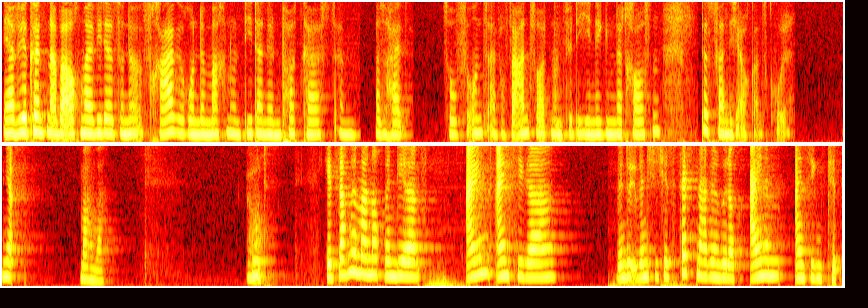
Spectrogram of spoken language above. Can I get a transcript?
Ja, wir könnten aber auch mal wieder so eine Fragerunde machen und die dann im Podcast, ähm, also halt so für uns einfach beantworten und für diejenigen da draußen. Das fand ich auch ganz cool. Ja, machen wir. Ja. Gut. Jetzt sag mir mal noch, wenn dir ein einziger, wenn du, wenn ich dich jetzt festnageln würde auf einem einzigen Tipp,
